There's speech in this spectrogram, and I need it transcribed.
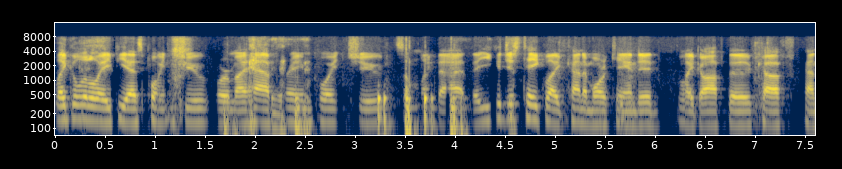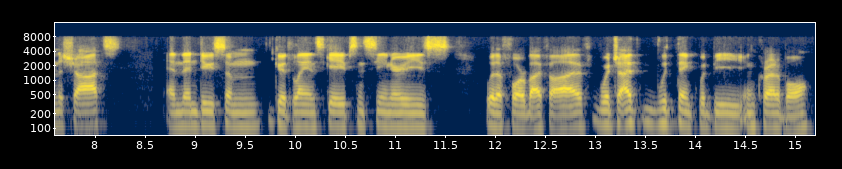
like a little APS point and shoot or my half frame point and shoot, something like that. That you could just take like kind of more candid, like off the cuff kind of shots, and then do some good landscapes and sceneries with a four x five, which I would think would be incredible.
